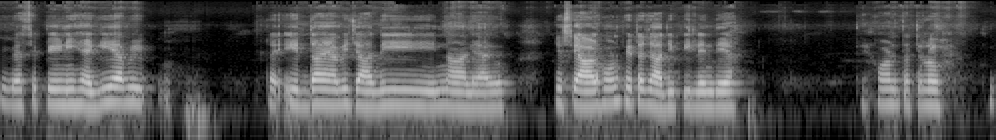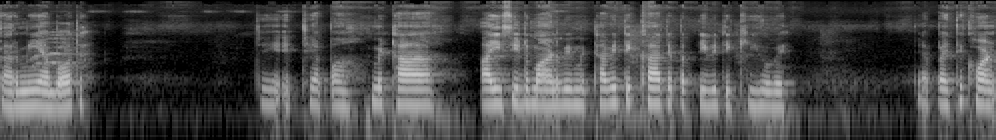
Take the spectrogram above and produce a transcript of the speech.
ਵੀ ਵੈਸੇ ਪੀਣੀ ਹੈਗੀ ਆ ਵੀ, ਤਾਂ ਇਦਾਂ ਆ ਵੀ ਜ਼ਿਆਦੀ ਨਾ ਲਿਆਇਓ ਜੇ ਸਿਆਲ ਹੋਣ, ਫਿਰ ਤਾਂ ਜ਼ਿਆਦੀ ਪੀ ਲੈਂਦੇ ਆ। ਤੇ ਹੁਣ ਤਾਂ ਚਲੋ ਗਰਮੀ ਆ ਬਹੁਤ। ਤੇ ਇੱਥੇ ਆਪਾਂ ਮਿੱਠਾ ਆਈ ਸੀ ਡਿਮਾਂਡ ਵੀ ਮਿੱਠਾ ਵੀ ਤਿੱਖਾ ਅਤੇ ਪੱਤੀ ਵੀ ਤਿੱਖੀ ਹੋਵੇ। ਤੇ ਆਪਾਂ ਇੱਥੇ ਖੰਡ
